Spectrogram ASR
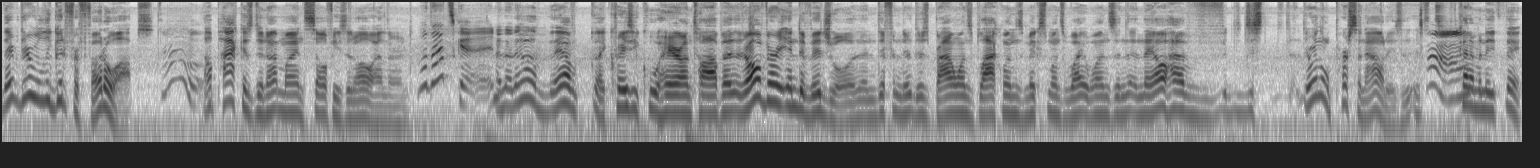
they're, they're really good for photo ops. Oh, Alpacas do not mind selfies at all. I learned. well, that's good. And they have, they have like crazy cool hair on top. They're all very individual and different. There's brown ones, black ones, mixed ones, white ones, and, and they all have just their own little personalities. It's, it's kind of a neat thing.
